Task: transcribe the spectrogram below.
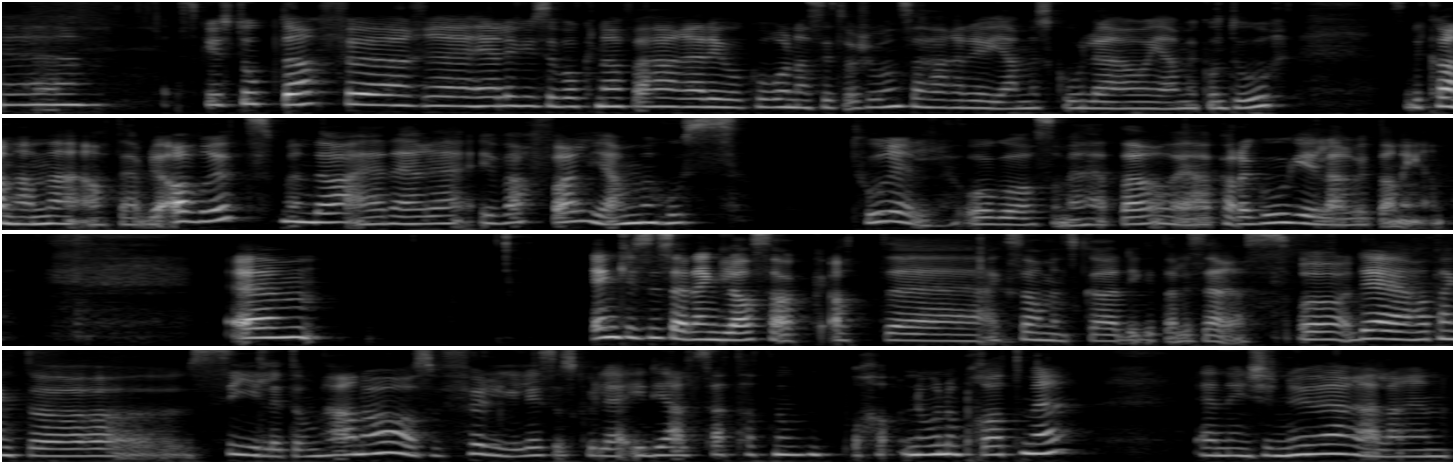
Eh, jeg skulle stå opp da før hele huset våkner, for her er det jo koronasituasjon, så her er det jo hjemmeskole og hjemmekontor. Så det kan hende at jeg blir avbrutt, men da er dere i hvert fall hjemme hos Toril Ågård, som jeg heter, og jeg er pedagog i lærerutdanningen. Um, egentlig syns jeg det er en gladsak at uh, eksamen skal digitaliseres. Og det jeg har tenkt å si litt om her nå, og selvfølgelig så skulle jeg ideelt sett hatt noen, noen å prate med, en ingeniør eller en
